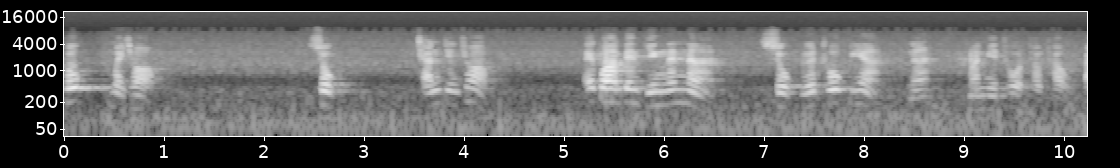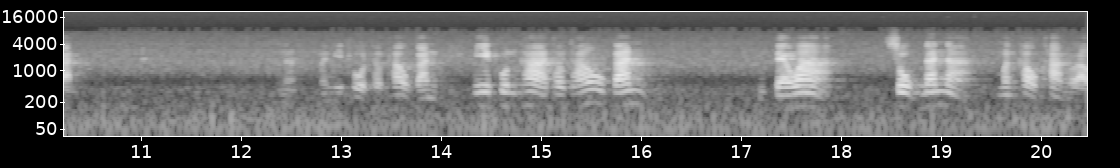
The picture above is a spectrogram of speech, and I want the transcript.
ทุกไม่ชอบ สุข ฉันจึงชอบไอ้ความเป็นจริงนั้นน่ะ สุขหรือทุกข์เนี่ยนะมันมีโทษเท่า ๆกันนะมันมีโทษเท่า ๆกัน มีคุณค่าเท่า ๆกัน แต่ว่าสุขนั้นน่ะ มันเข้าข้างเรา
